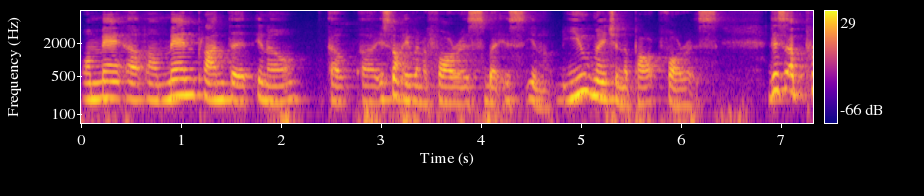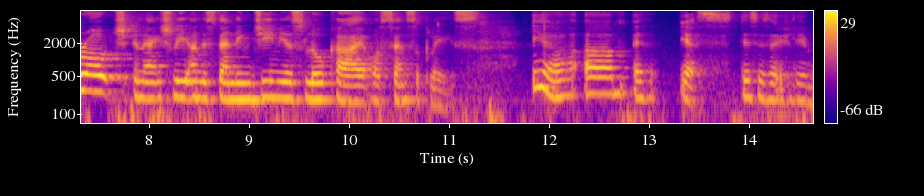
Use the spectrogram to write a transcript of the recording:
or man, uh, uh, man planted, you know, uh, uh, it's not even a forest, but it's, you know, you mentioned a park forest. This approach in actually understanding genius loci or sense of place. Yeah, um, yes, this is actually a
